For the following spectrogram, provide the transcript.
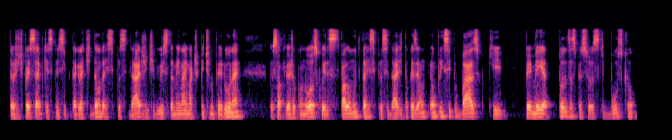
Então a gente percebe que esse princípio da gratidão, da reciprocidade, a gente viu isso também lá em Machu Picchu, no Peru, né? O pessoal que viajou conosco, eles falam muito da reciprocidade. Então, quer dizer, é um, é um princípio básico que permeia todas as pessoas que buscam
